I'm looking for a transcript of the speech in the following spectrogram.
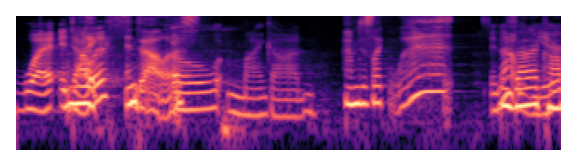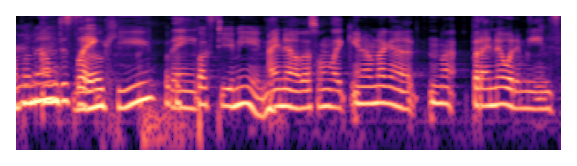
What in I'm like, Dallas? in Dallas. Oh my god. I'm just like, what? Isn't Is that a compliment? I'm just like, low key. What thanks. the fuck do you mean? I know that's why I'm like, you know, I'm not gonna, I'm not, but I know what it means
